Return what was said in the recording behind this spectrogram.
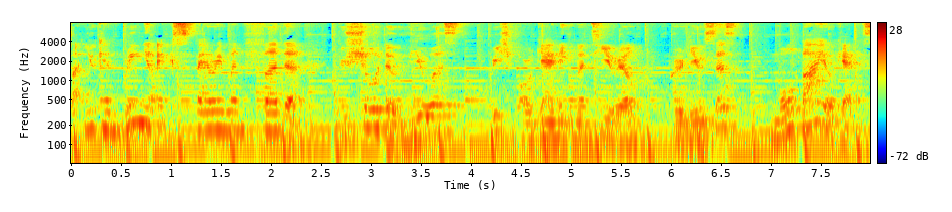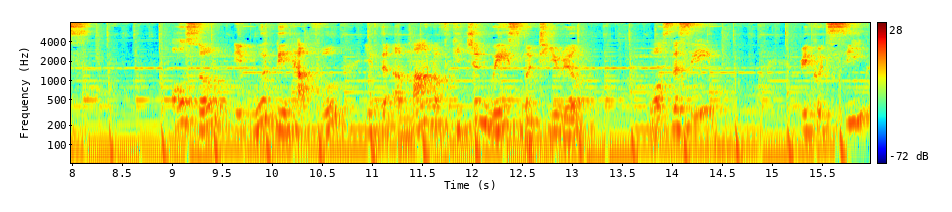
but you can bring your experiment further to show the viewers which organic material produces more biogas. Also, it would be helpful if the amount of kitchen waste material was the same. We could see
